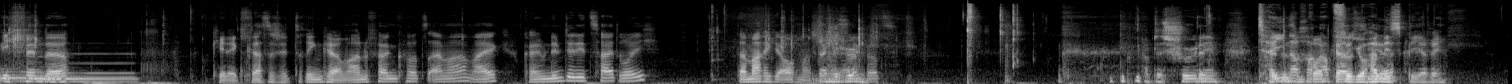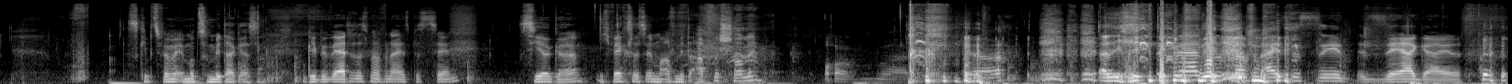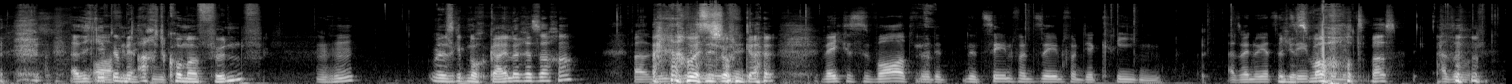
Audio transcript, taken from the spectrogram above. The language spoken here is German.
Ich finde. Okay, der klassische Trinker am Anfang kurz einmal. Mike, kann, nimm dir die Zeit ruhig. Dann mache ich auch mal. Dankeschön. Kurz. Hab das schöne Podcast Apfel Johannisbeere. Das gibt's, wenn wir immer zum Mittagessen. Okay, bewerte das mal von 1 bis 10. Sehr geil. Ich wechsle es immer ab mit der Apfelschorle. Oh Mann. ja. Also ich gebe dem, das mal von 1 bis 10. Sehr geil. also ich Oh, gebe dem find eine ich gut. 8,5. Mhm. Weil es gibt noch geilere Sachen. Aber es ist schon geil. Welches Wort würde eine 10 von 10 von dir kriegen? Also wenn du jetzt eine Welches 10 von 10 Wort? Was? Also,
